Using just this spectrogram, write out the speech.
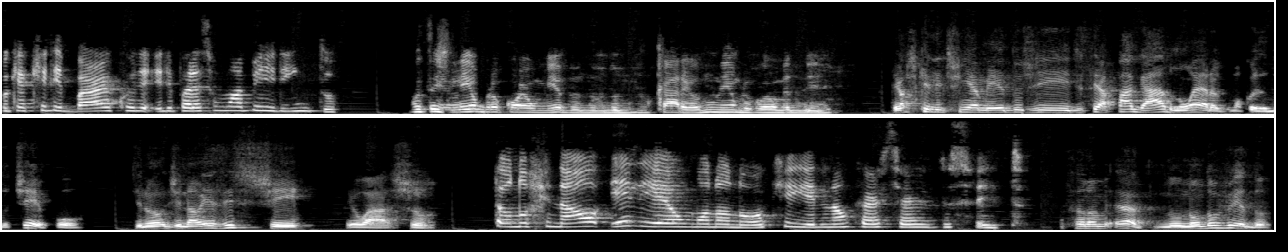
Porque aquele barco, ele, ele parece um labirinto. Vocês lembram qual é o medo do, do- do cara? Eu não lembro qual é o medo dele. Eu acho que ele tinha medo de, de ser apagado, não era? Alguma coisa do tipo? De não, de não existir, eu acho. Então, no final, ele é um Mononoke e ele não quer ser desfeito. Não, é, não, não duvido.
